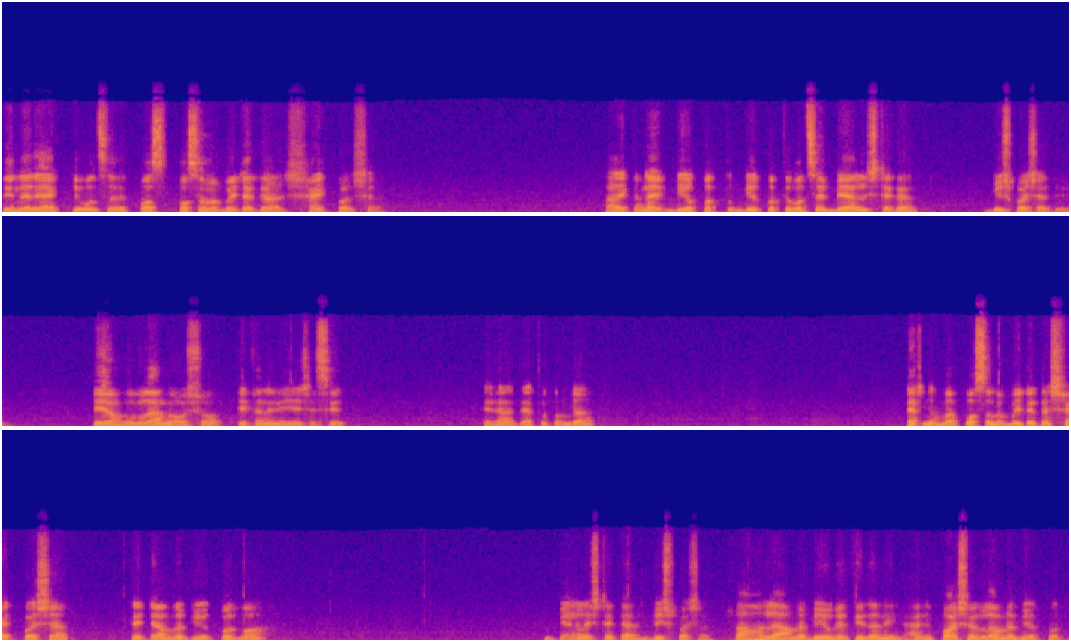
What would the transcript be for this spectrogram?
তিনের এক, কি বলছে? পঁচানব্বই টাকা, ষাট পয়সা। আর এখানে বিয়োগ করতে বিয়োগ করতে বলছে বিয়াল্লিশ টাকা, বিশ পয়সা দিয়ে। এই অঙ্কগুলো আমি অবশ্য এখানে নিয়ে এসেছি। এখানে দেখো তোমরা। এক নম্বর, পঁচানব্বই টাকা, ষাট পয়সা থেকে আমরা বিয়োগ করব। বিয়াল্লিশ টাকা, বিশ পয়সা। তাহলে আমরা বিয়োগের কি জানি? আগে পয়সাগুলো আমরা বিয়োগ করব।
